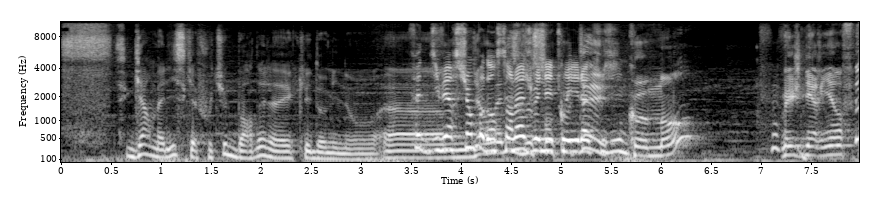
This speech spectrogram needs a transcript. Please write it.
C'est Garmalis qui a foutu le bordel avec les dominos. Euh, Faites diversion, pendant ce temps-là, je vais nettoyer la côté, cuisine. Comment? Mais je n'ai rien fait.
